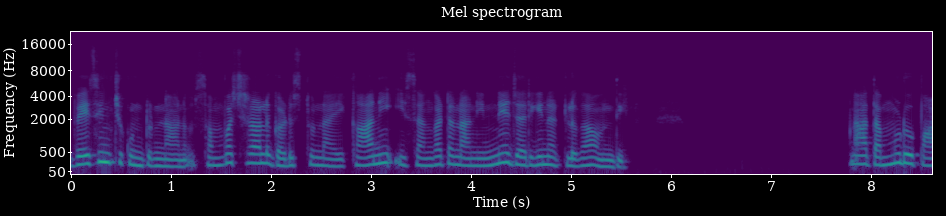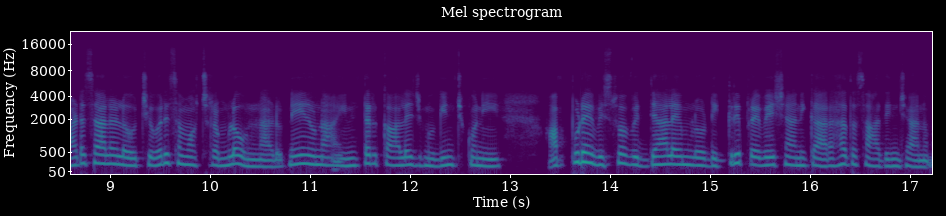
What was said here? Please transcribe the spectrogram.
వేసించుకుంటున్నాను సంవత్సరాలు గడుస్తున్నాయి. కానీ ఈ సంఘటన నిన్నే జరిగినట్లుగా ఉంది. నా తమ్ముడు పాఠశాలలో చివరి సంవత్సరంలో ఉన్నాడు. నేను నా ఇంటర్ కాలేజ్ ముగించుకొని అప్పుడే విశ్వవిద్యాలయంలో డిగ్రీ ప్రవేశానికి అర్హత సాధించాను.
